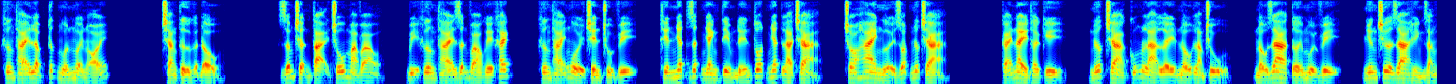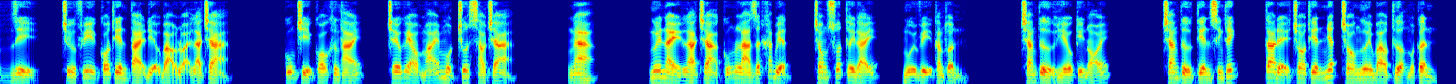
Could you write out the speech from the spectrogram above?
Khương thái lập tức muốn mời nói. Trang tử gật đầu. Dẫm trận tại chỗ mà vào, bị khương thái dẫn vào ghế khách, khương thái ngồi trên chủ vị, thiên nhất rất nhanh tìm đến tốt nhất lá trà, cho hai người rót nước trà. Cái này thời kỳ, nước trà cũng là lấy nấu làm chủ, nấu ra tới mùi vị, nhưng chưa ra hình dáng gì, trừ phi có thiên tài địa bảo loại lá trà. Cũng chỉ có khương thái, trêu ghẹo mãi một chút xào trà nga. Ngươi này lá trà cũng là rất khác biệt, trong suốt thấy đáy, mùi vị cam thuần. Trang tử hiếu kỳ nói. Trang tử tiên sinh thích, ta để cho thiên nhất cho ngươi bao thượng một cân.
